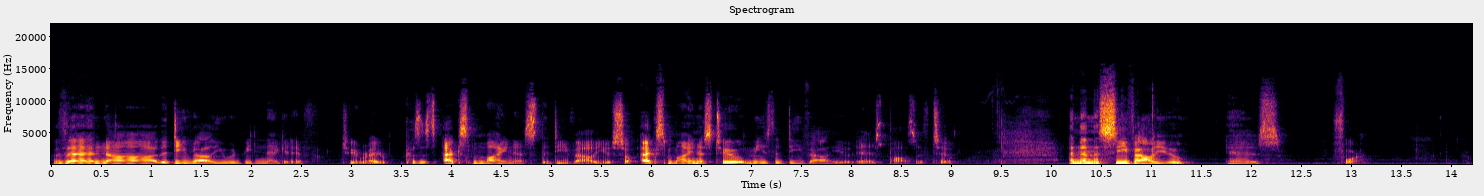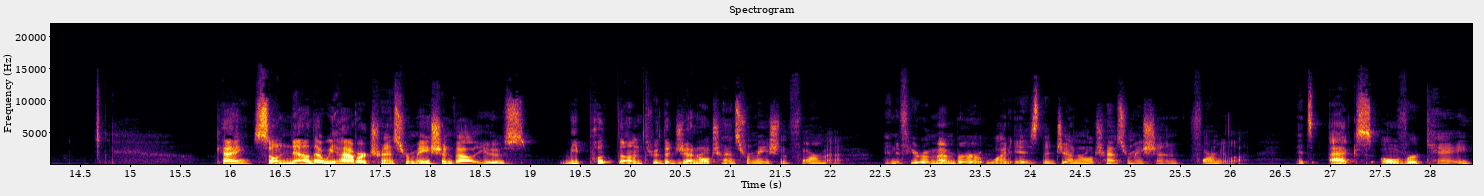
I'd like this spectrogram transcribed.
then uh, the D value would be negative 2, right? Because it's x minus the D value. So x minus 2 means the D value is positive 2. And then the C value is 4. Okay, so now that we have our transformation values, we put them through the general transformation format. And if you remember, what is the general transformation formula? It's x over k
